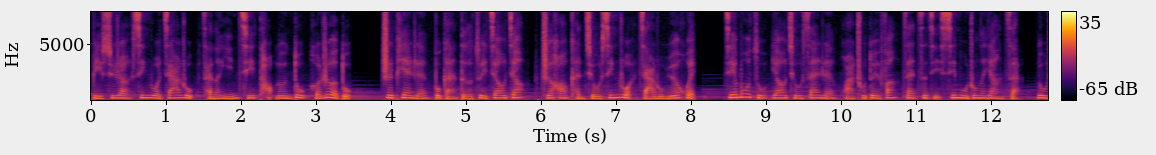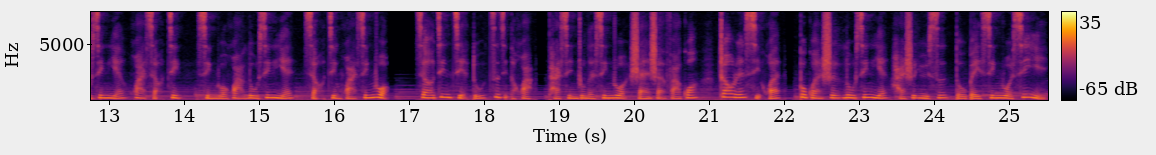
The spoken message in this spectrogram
必须让星若加入，才能引起讨论度和热度。制片人不敢得罪娇娇，只好恳求星若加入约会。节目组要求三人画出对方在自己心目中的样子：陆星言画小静，星若画陆星言，小静画星若。小静解读自己的画，她心中的星若闪闪发光，招人喜欢。不管是陆星言还是玉思，都被星若吸引。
